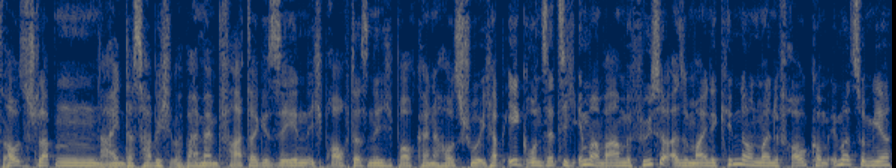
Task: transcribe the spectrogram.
Hausschlappen? Nein, das habe ich bei meinem Vater gesehen. Ich brauche das nicht, ich brauche keine Hausschuhe. Ich habe eh grundsätzlich immer warme Füße. Also meine Kinder und meine Frau kommen immer zu mir,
